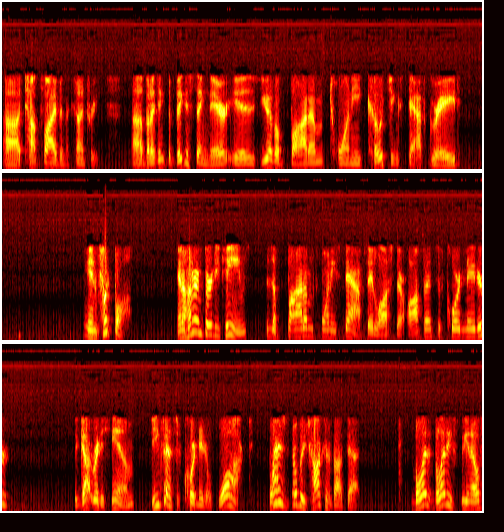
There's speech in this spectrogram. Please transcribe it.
Uh, top five in the country. Uh, but I think the biggest thing there is you have a bottom 20 coaching staff grade in football. In 130 teams, there's a bottom 20 staff. They lost their offensive coordinator. They got rid of him. Defensive coordinator walked. Why is nobody talking about that? Bloody, you know,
